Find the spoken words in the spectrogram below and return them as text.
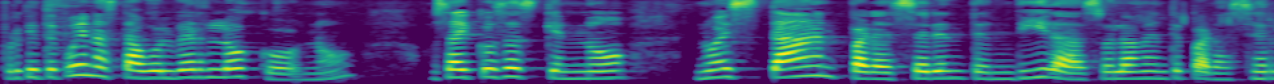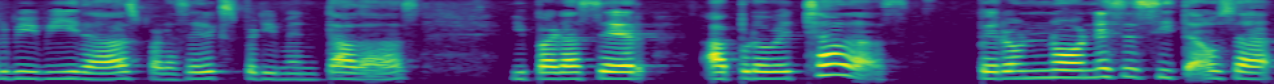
porque te pueden hasta volver loco, ¿no? O sea, hay cosas que no, no están para ser entendidas, solamente para ser vividas, para ser experimentadas y para ser aprovechadas, pero no necesita, o sea,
